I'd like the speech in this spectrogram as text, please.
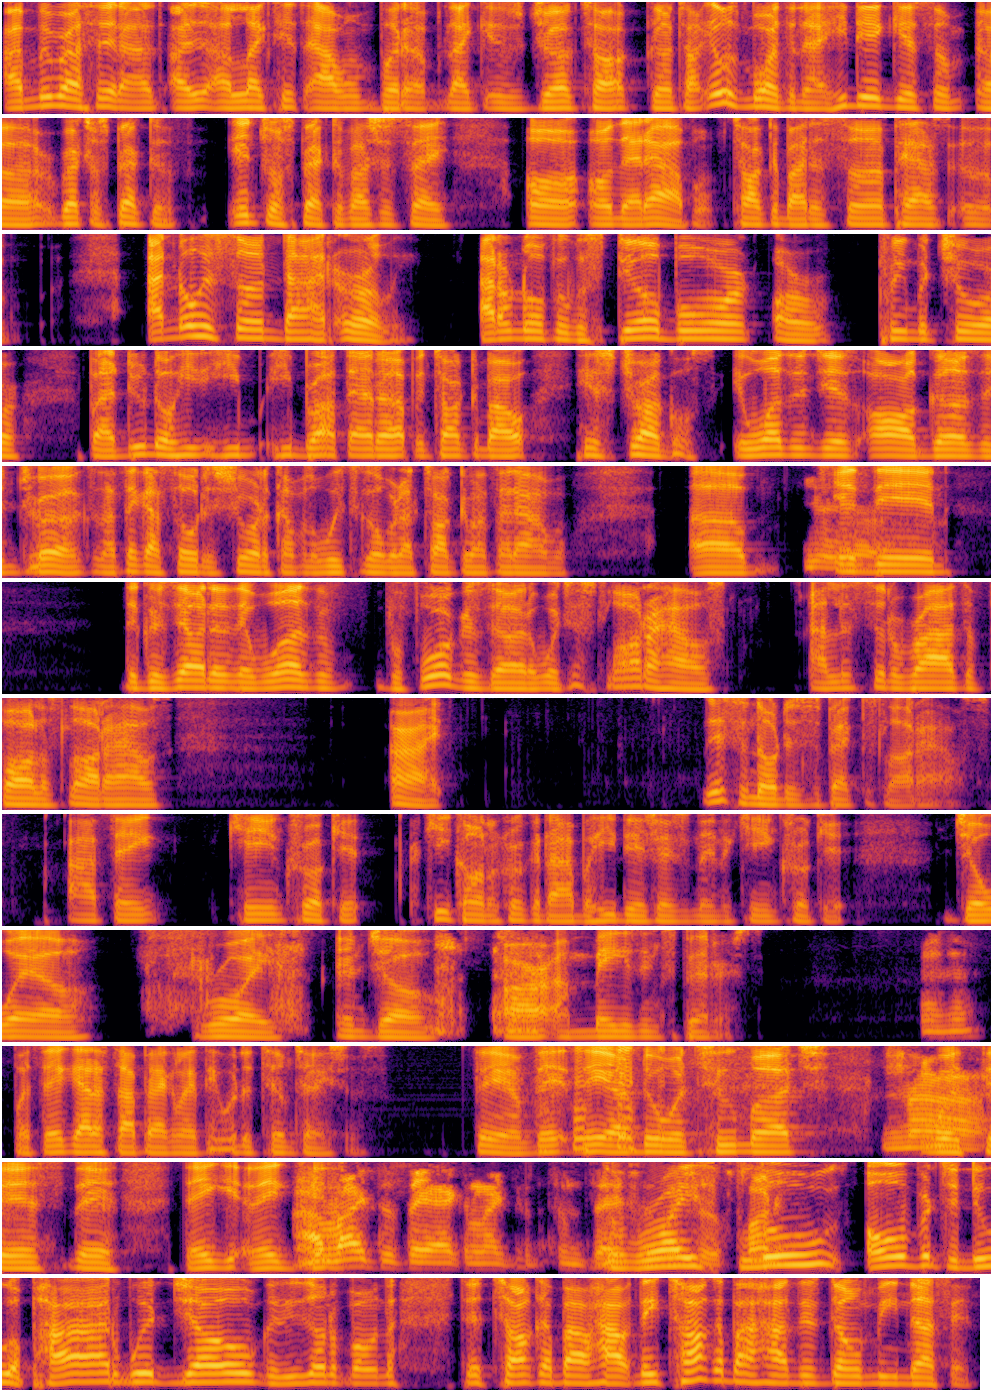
I remember I said I, I I liked his album, but uh, like it was drug talk, gun talk. It was more than that. He did get some uh retrospective, introspective, I should say, on on that album. Talked about his son passed. Uh, I know his son died early. I don't know if it was stillborn or premature, but I do know he he he brought that up and talked about his struggles. It wasn't just all guns and drugs. And I think I sold it short a couple of weeks ago when I talked about that album. Um, Yeah. and then the Griselda that was before Griselda, which is Slaughterhouse. I listened to the Rise and Fall of Slaughterhouse. All right. This is no disrespect to Slaughterhouse. I think King Crooked, I keep calling him Crocodile, but he did change his name to King Crooked. Joell, Royce, and Joe are amazing spitters. Mhm. But they got to stop acting like they were the Temptations. fam, they they are doing too much Nah, with this. They they get I like that they acting like the the Temptations. Royce This is funny. flew over to do a pod with Joe because he's on the phone to talk about how they talk about how this don't mean nothing.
